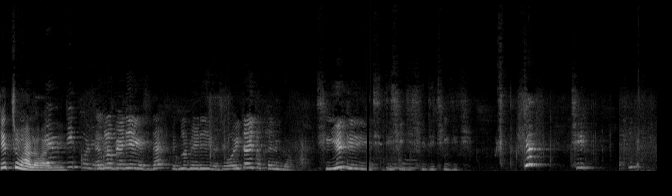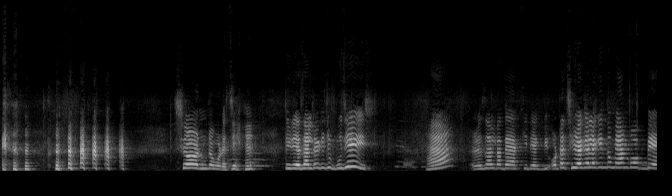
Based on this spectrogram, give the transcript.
কিচ্ছু ভালো হয়নি এগুলো বেরিয়ে গেছে দেখ এগুলো বেরিয়ে গেছে। ওইটাই তো ফেলুরা ছিয়ে দিয়ে ছিজি ছিজি ছিজি ছিজি ছি শোন উঠে পড়েছে। তুই রেজাল্টের কিছু বুঝিস? হ্যাঁ? রেজাল্টটা দেখ কি দেখবি। ওটা ছিঁড়ে গেলে কিন্তু ম্যাম বকবে।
